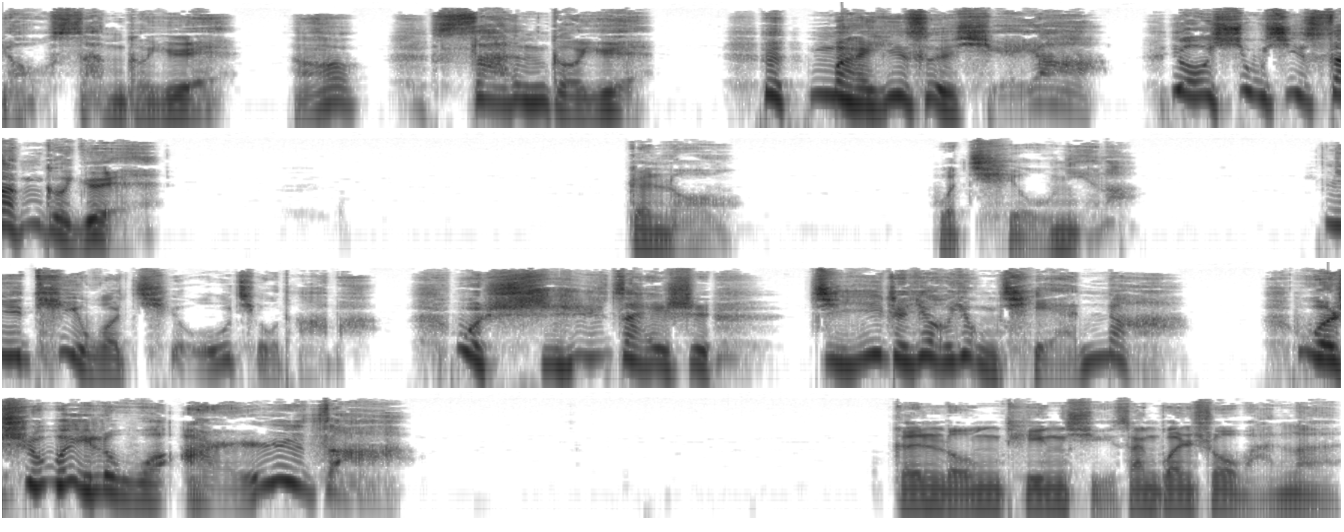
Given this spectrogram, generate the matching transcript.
要三个月啊，三个月，呃买一次血呀，要休息三个月。”根龙，我求你了，你替我求求他吧，我实在是急着要用钱呐。我是为了我儿子。根龙听许三观说完了，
